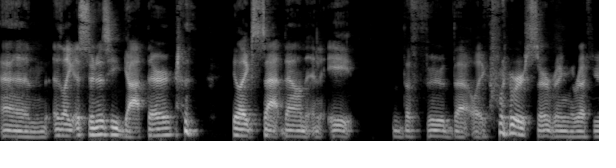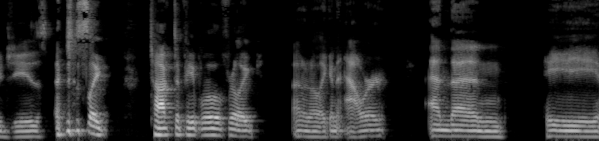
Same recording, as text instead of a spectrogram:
And as like as soon as he got there, he like sat down and ate the food that like we were serving the refugees and just like talk to people for like I don't know like an hour and then he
